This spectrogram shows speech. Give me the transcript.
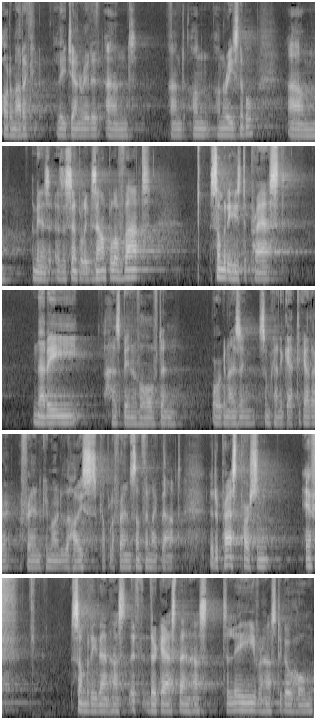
automatically generated and, and un, unreasonable. Um, I mean, as, as a simple example of that, somebody who's depressed maybe has been involved in organising some kind of get together. A friend came round to the house, a couple of friends, something like that. The depressed person, if somebody then has, if their guest then has to leave or has to go home,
